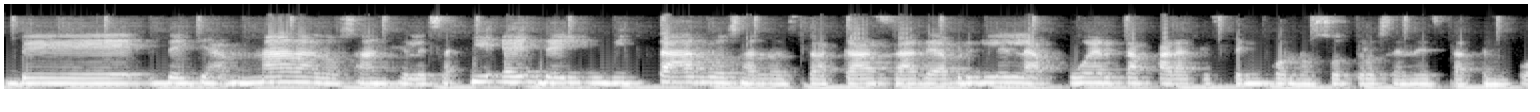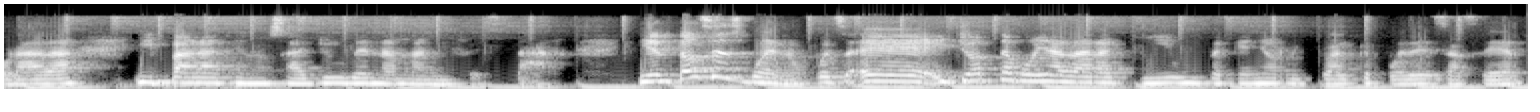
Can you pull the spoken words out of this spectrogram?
de, llamar a los ángeles, eh, de invitarlos a nuestra casa, de abrirle la puerta para que estén con nosotros en esta temporada y para que nos ayuden a manifestar. Y entonces, bueno, pues eh, yo te voy a dar aquí un pequeño ritual que puedes hacer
